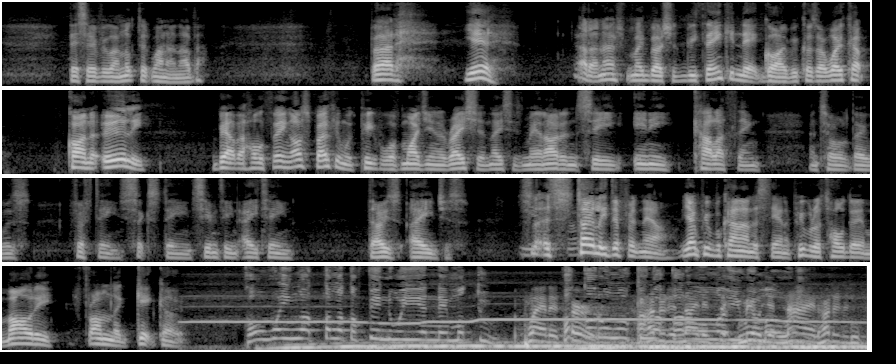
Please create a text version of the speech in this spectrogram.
That's how everyone looked at one another. But yeah, I don't know. Maybe I should be thanking that guy because I woke up kind of early about the whole thing. I've spoken with people of my generation. They says, man, I didn't see any colour thing until they was 15, 16, 17, 18. Those ages. It's, it's totally different now. Young people can't understand it. People are told they're Maori from the get-go. Ko wainga tangata whenui nei motu. planet Earth, Whakarongo ki ngā karanga 196 iwi million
